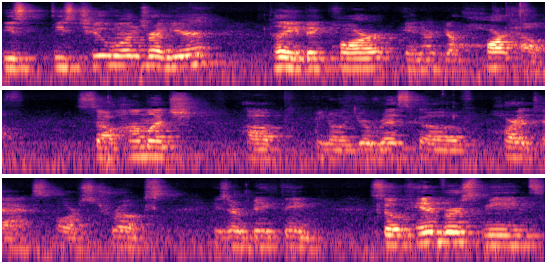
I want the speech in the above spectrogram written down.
these these two ones right here play a big part in your heart health. So how much of you know your risk of heart attacks or strokes? These are a big thing. So inverse means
